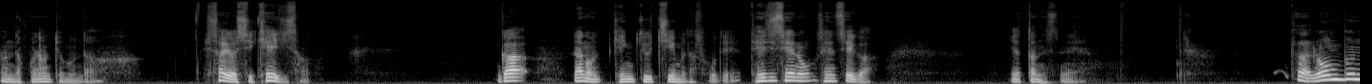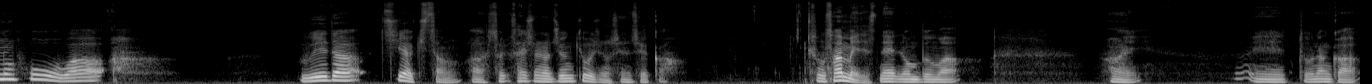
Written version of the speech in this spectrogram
なんだこれなんて読むんだ？久吉啓二さん。がらの研究チームだそうで定時制の先生がやったんですね。ただ論文の方は、上田千秋さん、あ、最初の准教授の先生か。その3名ですね、論文は。はい。えっ、と、なんか、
